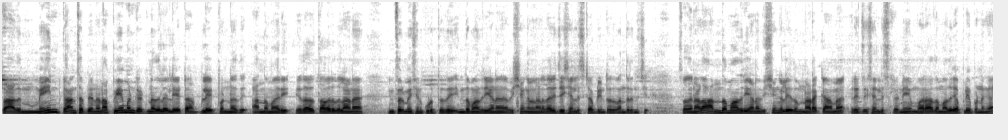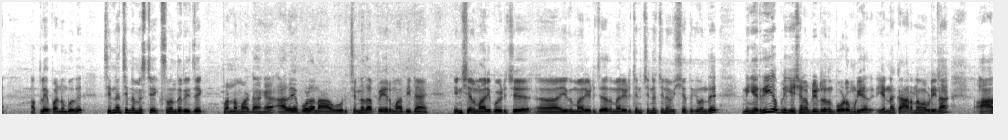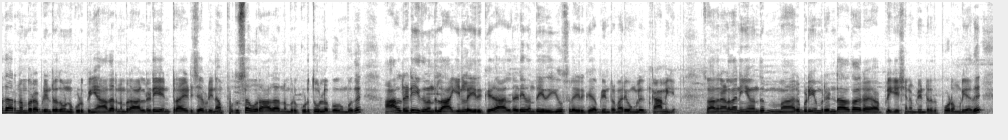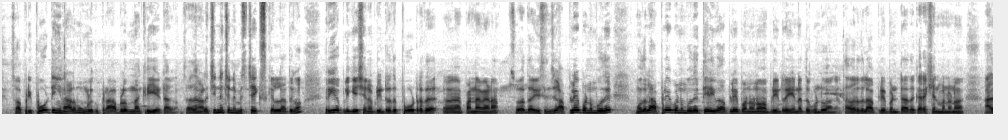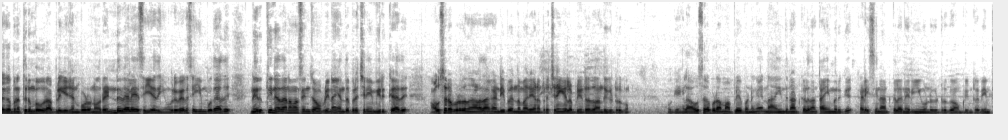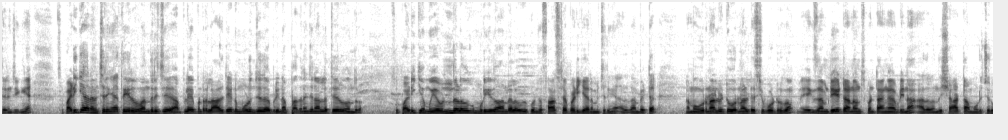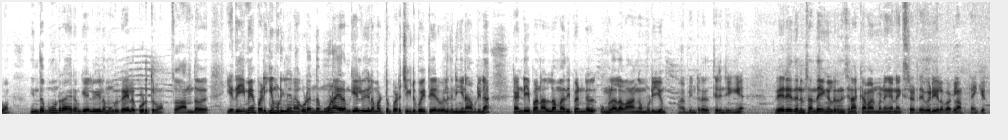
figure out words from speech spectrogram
ஸோ அது மெயின் கான்செப்ட் என்னென்னா பேமெண்ட் கட்டினதில் லேட்டாக லேட் பண்ணது. அந்த மாதிரி ஏதாவது தவறுதலான இன்ஃபர்மேஷன் கொடுத்தது இந்த மாதிரியான விஷயங்கள்னால தான் ரிஜெக்ஷன் லிஸ்ட் அப்படின்றது வந்துருந்துச்சு. ஸோ அதனால் அந்த மாதிரியான விஷயங்கள் எதுவும் நடக்காமல் ரெஜிஸ்ட்ரேஷன் லிஸ்ட்டில் நேம் வராத மாதிரி அப்ளை பண்ணுங்கள் அப்ளை பண்ணும்போது சின்ன சின்ன மிஸ்டேக்ஸ் வந்து ரிஜெக்ட் பண்ண மாட்டாங்க. அதே போல் நான் ஒரு சின்னதாக பேர் மாற்றிட்டேன் இனிஷியல் மாறி போயிடுச்சு. இது மாறிடுச்சு அது மாறிடுச்சுன்னு சின்ன சின்ன விஷயத்துக்கு வந்து நீங்கள் ரீ அப்ளிகேஷன் அப்படின்றதும் போட முடியாது. என்ன காரணம் அப்படின்னா ஆதார் நம்பர் அப்படின்றது ஒன்று கொடுப்பீங்க. ஆதார் நம்பர் ஆல்ரெடி என்ட்ரு ஆகிடுச்சு அப்படின்னா புதுசாக ஒரு ஆதார் நம்பர் கொடுத்து உள்ளே போகும்போது ஆல்ரெடி இது வந்து லாகின்ல இருக்குது ஆல்ரெடி வந்து இது யூஸில் இருக்குது அப்படின்ற மாதிரி உங்களுக்கு காமிக்கும். ஸோ அதனால தான் நீங்கள் வந்து மறுபடியும் ரெண்டாவதாக அப்ளிகேஷன் அப்படின்றது போட முடியாது. ஸோ அப்படி போட்டிங்கனாலும் உங்களுக்கு ப்ராப்ளம் தான் க்ரியேட் ஆகும். ஸோ அதனால் சின்ன சின்ன மிஸ்டேக்ஸ்க்கு எல்லாத்துக்கும் ரீ அப்ளிகேஷன் அப்படின்றது போடுறத பண்ண வேணாம். ஸோ தயவு செஞ்சு அப்ளை பண்ணும்போது முதல்ல அப்ளை பண்ணும்போது தெளிவாக அப்ளை பண்ணணும் அப்படின்ற எண்ணத்தை கொண்டு வாங்க. தவறுதலாக அப்ளை பண்ணிட்டு அதை கரெக்ஷன் பண்ணணும் அதுக்கப்புறம் திரும்ப ஒரு அப்ளிகேஷன் போடணும் ரெண்டு வேலையை செய்யாதீங்க. ஒரு வேலை செய்யும்போது அது நிறுத்தி நிதானமாக செஞ்சோம் அப்படின்னா எந்த பிரச்சனையும் இருக்காது. அவசரப்படுறதுனால தான் கண்டிப்பாக இந்த மாதிரியான பிரச்சனைகள் அப்படின்றது வந்துக்கிட்டு இருக்கும். ஓகேங்களா? அவசரப்படாமல் அப்ளை பண்ணுங்கள் நான் ஐந்து நாட்களில் தான் டைம் இருக்குது கடைசி நாட்களை நெருங்கி கொண்டுகிட்டு இருக்கோம் அப்படின்றதையும் தெரிஞ்சுக்கங்க. ஸோ படிக்க ஆரம்பிச்சிருங்க. தேர்வு வந்துருச்சு. அப்ளை பண்ணுற லாஸ்ட் டேட் முடிஞ்சுது அப்படின்னா பதினஞ்சு நாளில் தேர்வு வந்துடும் ஸோ படிக்க மு- எந்த அளவுக்கு முடியுதோ அந்த அளவுக்கு கொஞ்சம் ஃபாஸ்ட்டாக படிக்க ஆரம்பிச்சிருங்க அதுதான் பெட்டர் நம்ம ஒரு நாள் விட்டு ஒரு நாள் டெஸ்ட் போட்டிருக்கோம். எக்ஸாம் டேட் அனௌன்ஸ் பண்ணிட்டாங்க அப்படின்னா அதை வந்து ஷார்ட்டாக முடிச்சிருவோம். இந்த மூன்றாயிரம் கேள்விகளும் உங்கள் கையில் கொடுத்துருவோம். ஸோ அந்த எதையுமே படிக்க முடியலனா கூட இந்த மூணாயிரம் கேள்விகளை மட்டும் படிச்சுக்கிட்டு போய் தேர்வு எழுதினீங்கன்னா அப்படின்னா கண்டிப்பாக நல்ல மதிப்பெண்கள் உங்களால் வாங்க முடியும் அப்படின்றத தெரிஞ்சுக்கிங்க. வேறு ஏதேனும் சந்தேகங்கள் இருந்துச்சுன்னா கமெண்ட் பண்ணுங்கள் நெக்ஸ்ட் அடுத்த வீடியோவில் பார்க்கலாம். தேங்க்யூ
